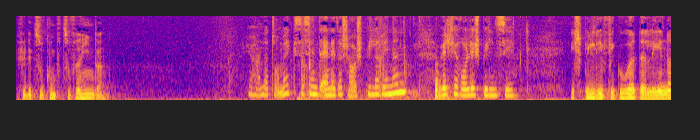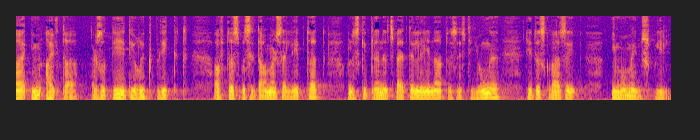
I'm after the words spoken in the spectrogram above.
für die Zukunft zu verhindern. Johanna Tomek, Sie sind eine der Schauspielerinnen. Welche Rolle spielen Sie? Ich spiele die Figur der Lena im Alter, also die, die rückblickt auf das, was sie damals erlebt hat. Und es gibt eine zweite Lena, das ist die Junge, die das quasi im Moment spielt.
